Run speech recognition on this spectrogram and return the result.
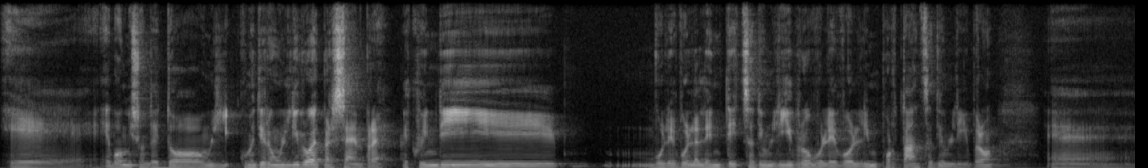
E, e boh, mi sono detto un, come dire un libro è per sempre. E quindi volevo la lentezza di un libro volevo l'importanza di un libro. E,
